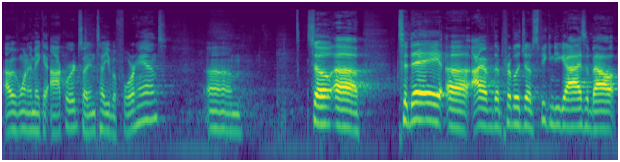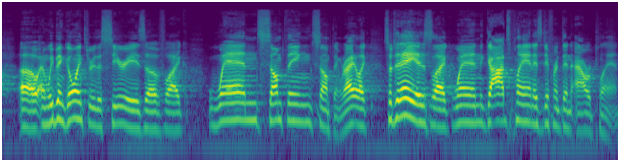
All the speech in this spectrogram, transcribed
I would want to make it awkward, so I didn't tell you beforehand. Um, so uh, today, uh, I have the privilege of speaking to you guys about, uh, and we've been going through this series of like when something, something, right? Like, so today is like when God's plan is different than our plan.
